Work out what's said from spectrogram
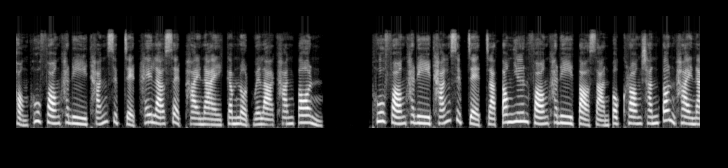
ของผู้ฟ้องคดีทั้ง 17 ให้แล้วเสร็จภายในกำหนดเวลาข้างต้น ผู้ฟ้องคดีทั้ง 17 จะต้องยื่นฟ้องคดีต่อศาลปกครองชั้นต้นภายใน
